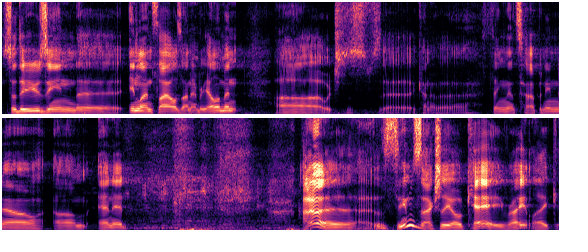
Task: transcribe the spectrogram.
So they're using the inline styles on every element, uh, which is uh, kind of a thing that's happening now. Um, and it I don't know, it seems actually OK, right? Like,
